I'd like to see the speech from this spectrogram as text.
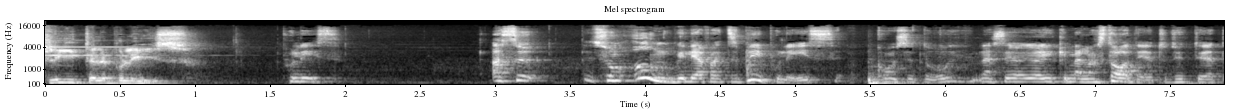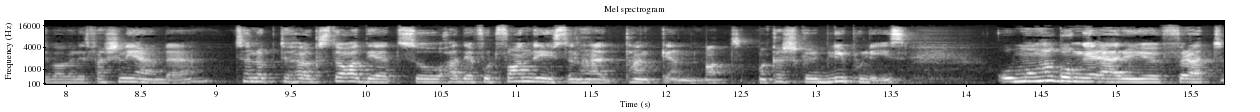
Plit eller polis? Polis. Alltså, som ung ville jag faktiskt bli polis, konstigt nog. Jag gick i mellanstadiet och tyckte att det var väldigt fascinerande. Sen upp till högstadiet så hade jag fortfarande just den här tanken att man kanske skulle bli polis. Och många gånger är det ju för att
